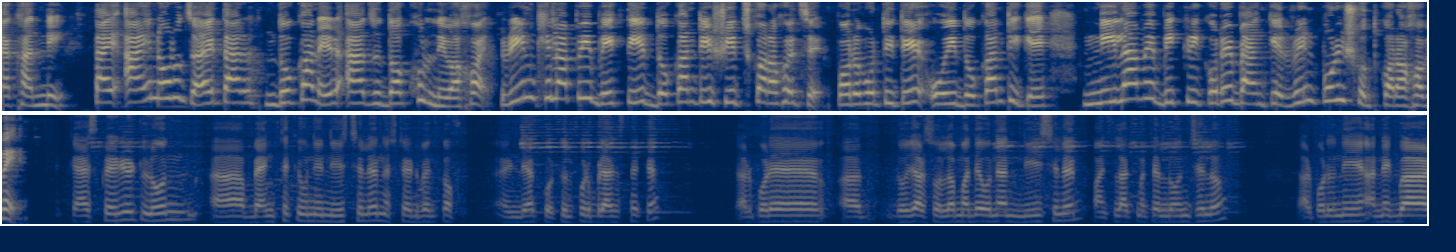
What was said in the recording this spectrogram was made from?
দেখাননি। তাই আইন অনুযায়ী তার দোকানের আজ দখল নেওয়া হয়। ঋণ খেলাপি ব্যক্তির দোকানটি সিজ করা হয়েছে। পরবর্তীতে ওই দোকানটিকে নিলামে বিক্রি করে ব্যাংকের ঋণ পরিশোধ করা হবে। ক্যাশ ক্রেডিট লোন ব্যাংক থেকে উনি নিয়েছিলেন, State Bank of India, Kotulpur branch থেকে। তারপরে দু হাজার ষোলোর মধ্যে ওনার নিয়েছিলেন, পাঁচ লাখ মতো লোন ছিল। তারপরে উনি অনেকবার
